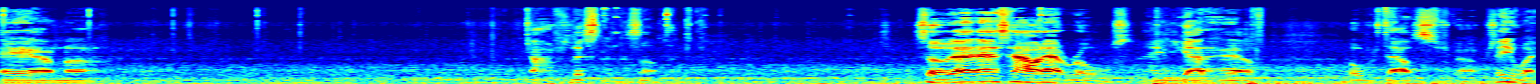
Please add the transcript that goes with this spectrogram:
and uh, I was listening to something. So that, that's how that rolls, and you got to have over a thousand subscribers. Anyway,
